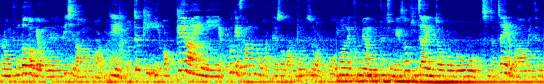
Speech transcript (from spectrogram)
그런 군더더기 없는 핏이 나오는 것 같아. 특히 이 어깨 라인이 예쁘게 사는 것 같아서 만족스럽고 이번에 구매한 니트 중에서 디자인적으로 진짜 제일 마음에 드는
